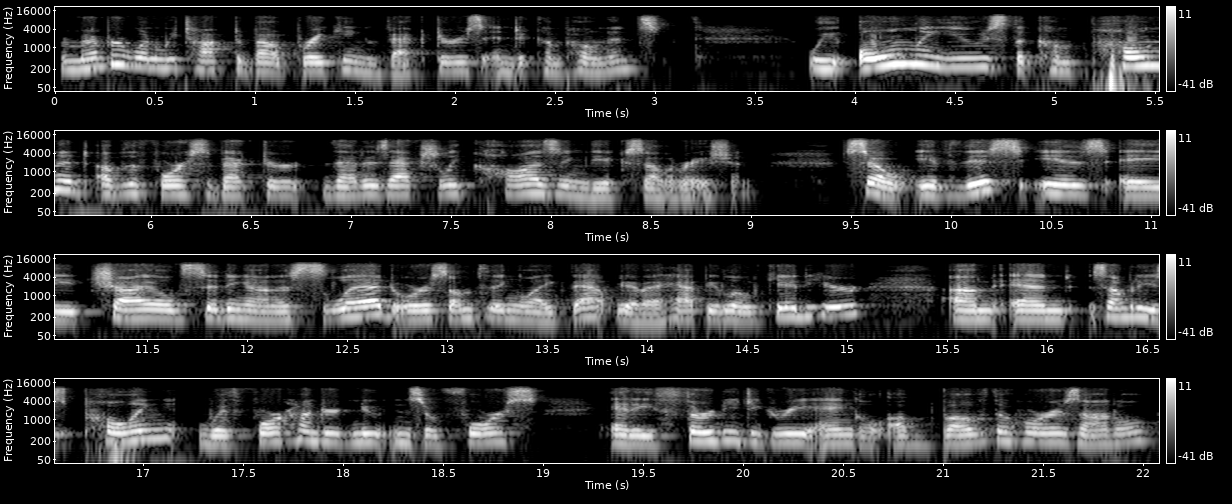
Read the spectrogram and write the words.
Remember when we talked about breaking vectors into components? We only use the component of the force vector that is actually causing the acceleration. So if this is a child sitting on a sled or something like that, we have a happy little kid here, um, and somebody is pulling with 400 newtons of force at a 30 degree angle above the horizontal,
